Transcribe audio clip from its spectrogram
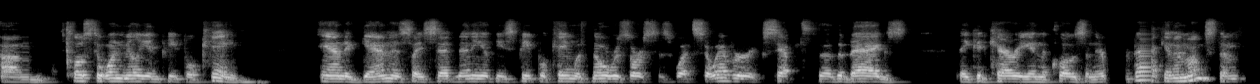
Um, close to 1 million people came. And again, as I said, many of these people came with no resources whatsoever except the, the bags they could carry and the clothes on their back. And amongst them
